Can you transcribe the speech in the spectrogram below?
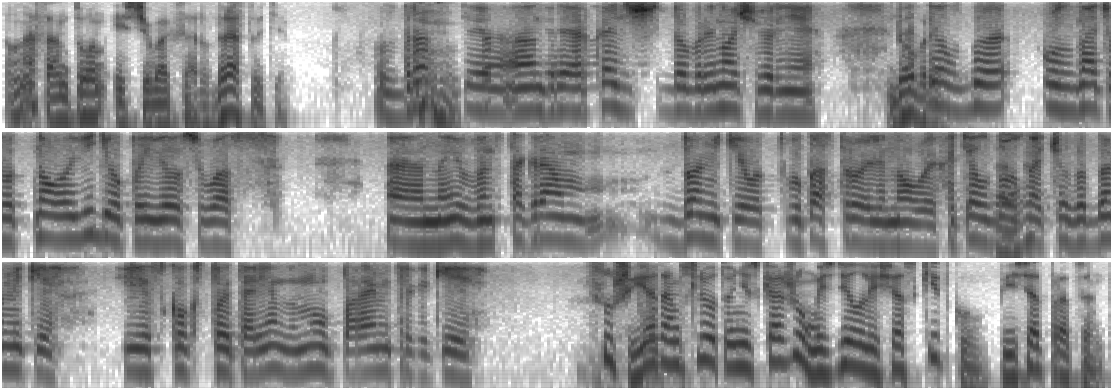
У нас Антон из Чебоксар. Здравствуйте. Здравствуйте, Андрей Аркадьевич. Доброй ночи, вернее. Добрый. Хотелось бы узнать, вот новое видео появилось у вас Э, в Инстаграм домики вот вы построили новые. Хотел бы узнать, что за домики и сколько стоит аренда, ну, параметры какие. Слушай, я там слету не скажу. Мы сделали сейчас скидку 50%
